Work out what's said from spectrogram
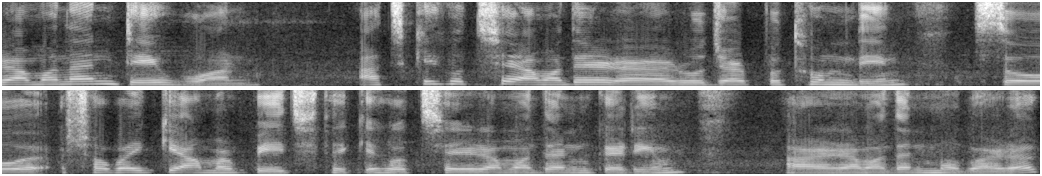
রামাদান ডে ওয়ান আজকে হচ্ছে আমাদের রোজার প্রথম দিন। সো সবাইকে আমার পেজ থেকে হচ্ছে রামাদান করিম আর রামাদান মোবারক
